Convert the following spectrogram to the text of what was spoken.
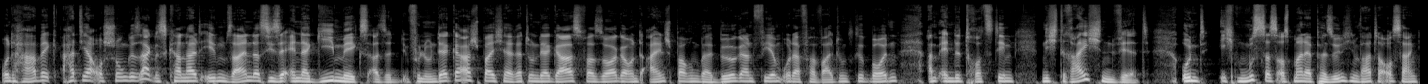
und Habeck hat ja auch schon gesagt, es kann halt eben sein, dass dieser Energiemix, also die Füllung der Gasspeicher, Rettung der Gasversorger und Einsparung bei Bürgern, Firmen oder Verwaltungsgebäuden am Ende trotzdem nicht reichen wird. Und ich muss das aus meiner persönlichen Warte auch sagen,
